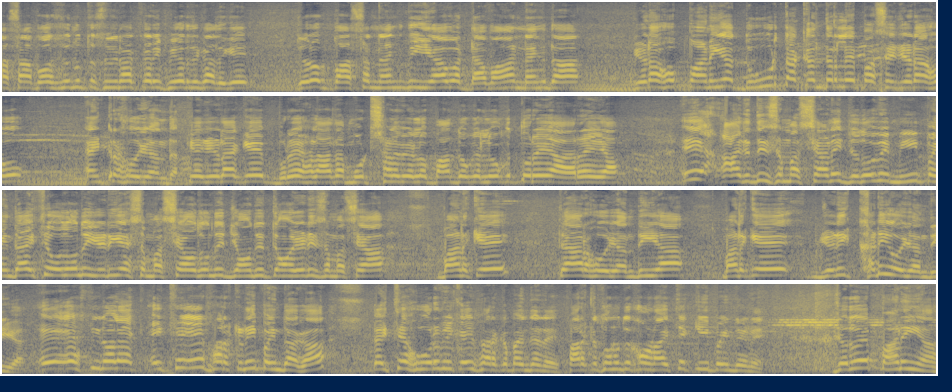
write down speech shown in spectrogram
ਆਸਾਂ ਬਹੁਤ ਸੀ ਉਹਨੂੰ ਤਸਵੀਰਾਂ ਕਰੀ ਫੇਰ ਦਿਖਾ ਦਈਏ। ਜਦੋਂ ਬੱਸ ਲੰਘਦੀ ਆ ਵੱਡਾ ਵਾਹਨ ਲੰਘਦਾ ਜਿਹੜਾ ਉਹ ਪਾਣੀ ਆ ਦੂਰ ਤੱਕ ਅੰਦਰਲੇ ਪਾਸੇ ਜਿਹੜਾ ਉਹ ਐਂਟਰ ਹੋ ਜਾਂਦਾ। ਕਿ ਜਿਹੜਾ ਕਿ ਬੁਰੇ ਹਾਲਾਤ ਆ ਮੋਟਰਸਾਈਕਲ ਵੇਲੋਂ ਬੰਦ ਹੋ ਕੇ ਲੋਕ ਤੁਰੇ ਆ ਰਹੇ ਆ। ਇਹ ਅੱਜ ਦੀ ਸਮੱਸਿਆ ਨਹੀਂ, ਜਦੋਂ ਵੀ ਮੀਂਹ ਪੈਂਦਾ ਇੱਥੇ, ਉਦੋਂ ਦੀ ਜਿਹੜੀ ਇਹ ਸਮੱਸਿਆ, ਉਦੋਂ ਦੀ ਜਿਉਂ ਦੀ ਤਿਉਂ ਜਿਹੜੀ ਸਮੱਸਿਆ ਬਣ ਕੇ ਤਿਆਰ ਹੋ ਜਾਂਦੀ ਆ, ਬਣ ਕੇ ਜਿਹੜੀ ਖੜੀ ਹੋ ਜਾਂਦੀ ਆ। ਇਹ ਇਸ ਦੀ ਨਾਲ ਇੱਥੇ ਇਹ ਫ਼ਰਕ ਨਹੀਂ ਪੈਂਦਾਗਾ, ਇੱਥੇ ਹੋਰ ਵੀ ਕਈ ਫ਼ਰਕ ਪੈਂਦੇ ਨੇ। ਫ਼ਰਕ ਤੁਹਾਨੂੰ ਦਿਖਾਉਣਾ ਇੱਥੇ ਕੀ ਪੈਂਦੇ ਨੇ। ਜਦੋਂ ਇਹ ਪਾਣੀ ਆ,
